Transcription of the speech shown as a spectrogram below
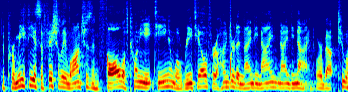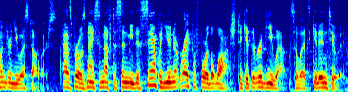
The Prometheus officially launches in fall of 2018 and will retail for $199.99, or about 200 US dollars. Hasbro is nice enough to send me this sample unit right before the launch to get the review out, so let's get into it.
